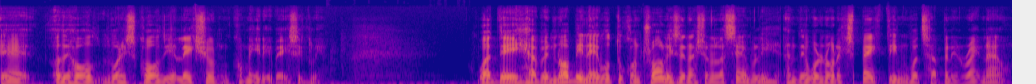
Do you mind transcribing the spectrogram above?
uh, the whole what is called the election committee, basically. What they have not been able to control is the National Assembly, and they were not expecting what's happening right now.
